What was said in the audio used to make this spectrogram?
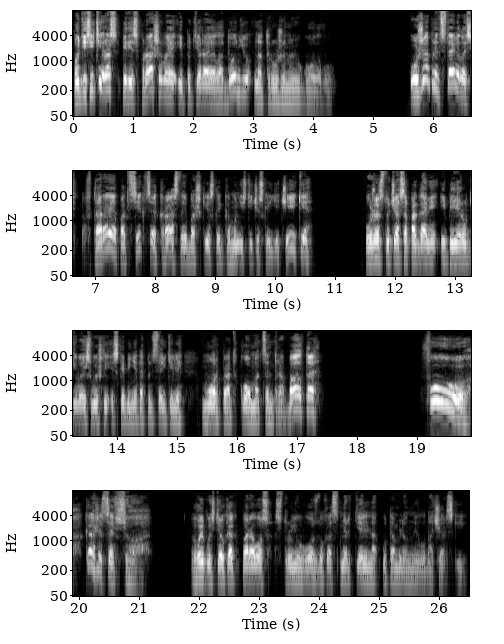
по десяти раз переспрашивая и потирая ладонью натруженную голову. Уже представилась вторая подсекция Красной башкирской коммунистической ячейки — уже стуча сапогами и переругиваясь, вышли из кабинета представители морпродкома Центробалта. Фу, кажется, все. Выпустил, как паровоз, струю воздуха смертельно утомленный Луначарский.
